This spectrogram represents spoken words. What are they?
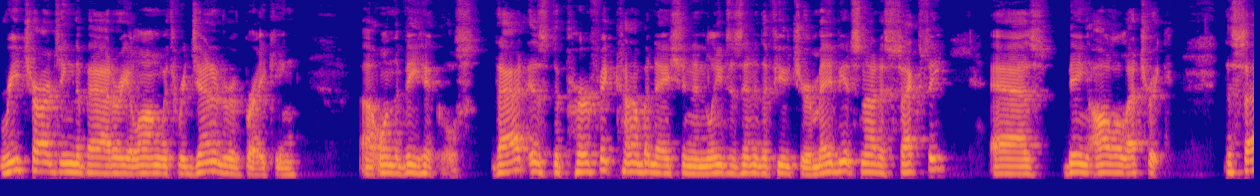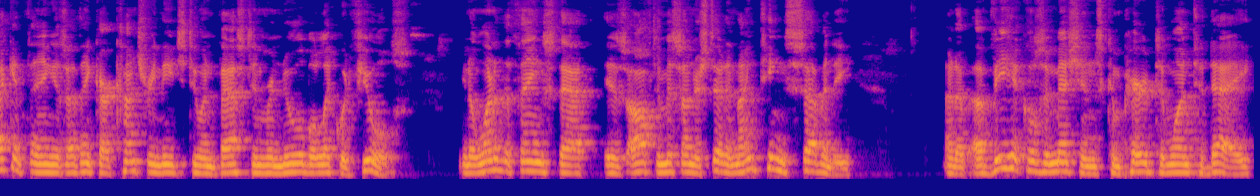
recharging the battery along with regenerative braking uh, on the vehicles. That is the perfect combination and leads us into the future. Maybe it's not as sexy as being all electric. The second thing is, I think our country needs to invest in renewable liquid fuels. You know, one of the things that is often misunderstood in 1970, a, a vehicle's emissions compared to one today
